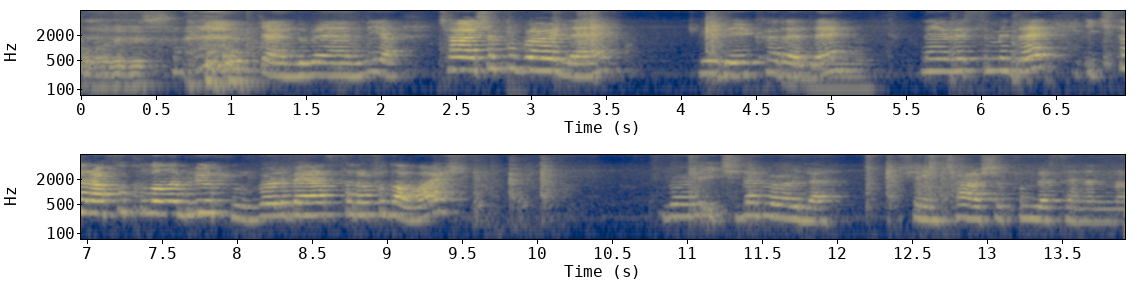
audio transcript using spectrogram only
Olabilir. Kendi beğendi ya. Çarşafı böyle. Gri, kareli. Nevresimi de iki taraflı kullanabiliyorsunuz. Böyle beyaz tarafı da var. Böyle içi de böyle. Şeyin çarşafın deseninde.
